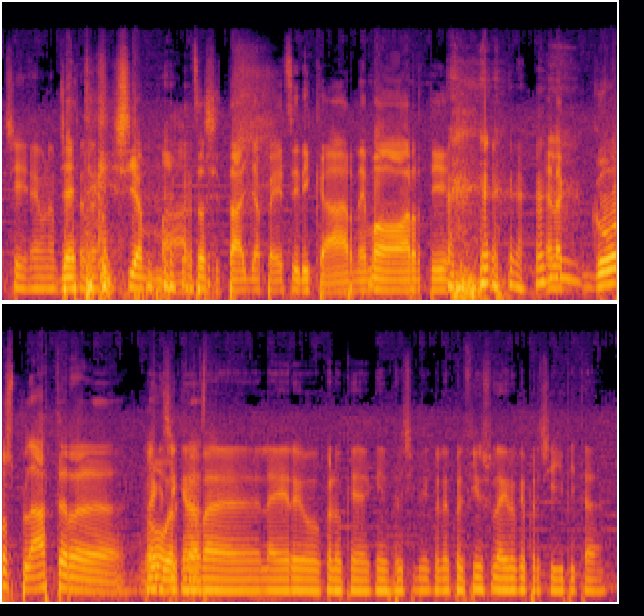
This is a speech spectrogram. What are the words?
Sì, è una Gente puntata- che si ammazza, si taglia pezzi di carne, morti. è la gore splatter. eh, Come si chiamava eh, l'aereo, quello che, che quello- quel film sull'aereo che precipita.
